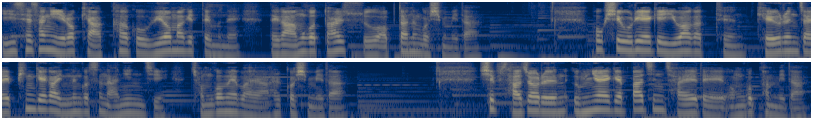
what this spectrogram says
이 세상이 이렇게 악하고 위험하기 때문에 내가 아무것도 할 수 없다는 것입니다. 혹시 우리에게 이와 같은 게으른 자의 핑계가 있는 것은 아닌지 점검해 봐야 할 것입니다. 14절은 음녀에게 빠진 자에 대해 언급합니다.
